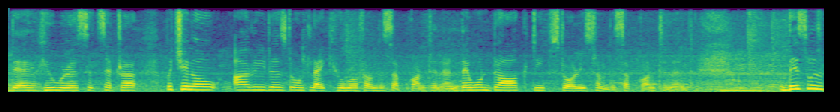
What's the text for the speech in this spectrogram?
they're humorous, etc. But you know, our readers don't like humor from the subcontinent. They want dark, deep stories from the subcontinent. Mm. This was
